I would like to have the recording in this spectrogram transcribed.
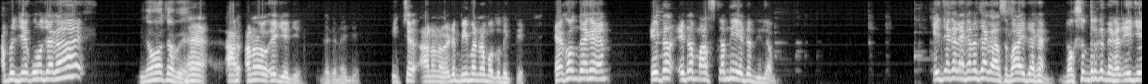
আপনি যে কোনো জায়গায় নেওয়া যাবে। হ্যাঁ আনানো এই যে এই যে দেখেন এই যে। ইচ্ছে আনানো এটা বিমানের মতো দেখতে। এখন দেখেন এটা এটা মাঝখান দিয়ে এটা দিলাম। এই দেখেন, এখানে জায়গা আছে। ভাই, দেখেন, দর্শকদেরকে দেখেন, এই যে,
